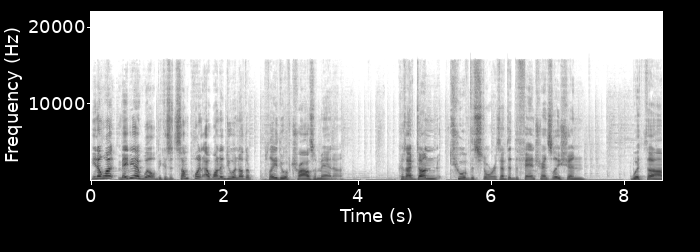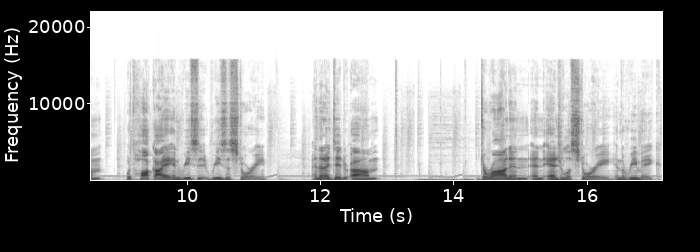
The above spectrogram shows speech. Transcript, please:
You know what? Maybe I will, because at some point I want to do another playthrough of Trials of Mana. Because I've done two of the stories. I did the fan translation with, um, with Hawkeye and Riza, Riza's story. And then I did, um, Duran and, and Angela's story in the remake.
